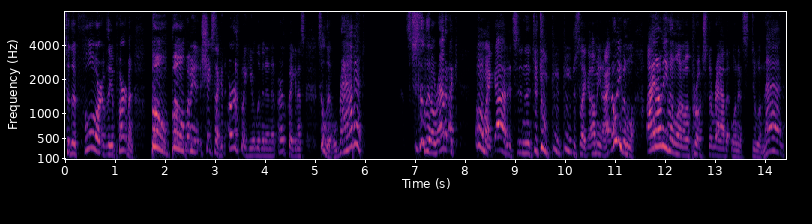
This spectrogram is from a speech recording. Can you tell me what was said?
to the floor of the apartment. Boom, boom. I mean, it shakes like an earthquake. You're living in an earthquake, and it's, it's a little rabbit. It's just a little rabbit. I, oh my God, it's in the just like I mean, I don't even want I don't even want to approach the rabbit when it's doing that.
